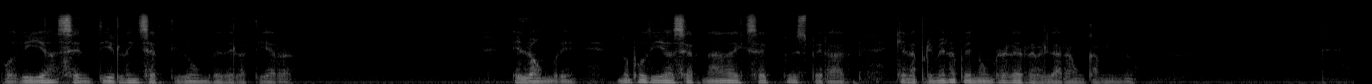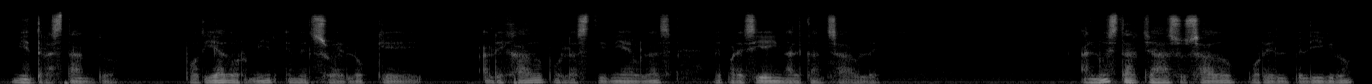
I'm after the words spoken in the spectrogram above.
podía sentir la incertidumbre de la tierra. El hombre no podía hacer nada excepto esperar que la primera penumbra le revelara un camino. Mientras tanto, podía dormir en el suelo que, alejado por las tinieblas, le parecía inalcanzable al no estar ya asusado por el peligro,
